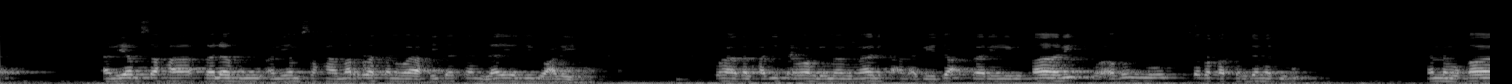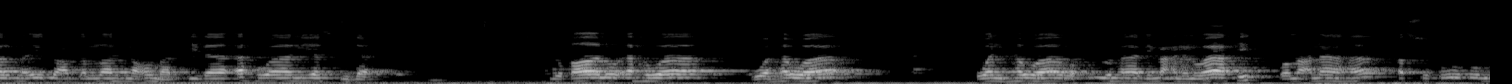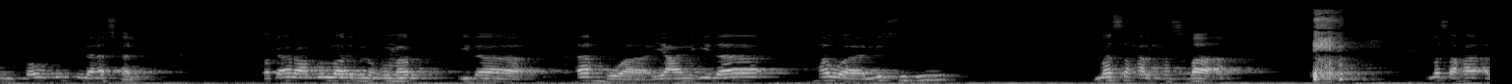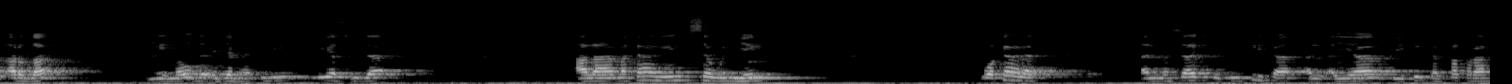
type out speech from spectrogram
an yamsaxa falahu an yamsaxa marata waaxidat laa yaziidu calayha wahada alxadiid rawahu limaamu malik can abi jacfarin ilqaari waadunu sabaqa tarjamatuhu anahu qaal ra-ytu cabd allahi bna cumar idaa ahwaa liyasjuda يقال أهوى وهوى وانهوى وكلها بمعنى واحد ومعناها السقوط من فوق إلى أسفل. فكان عبد الله بن عمر إذا أهوى يعني إذا هوى للسجود مسح الحصباء مسح الأرض لموضع جبهته ليسجد calى makaani sawiyin wa kaanat almasaajidu fi tilka alayaam fi tilka alfatra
